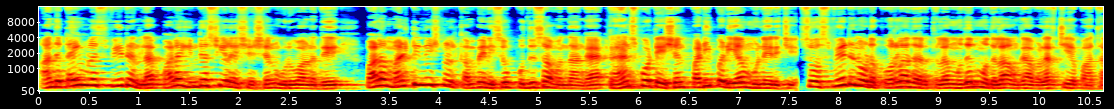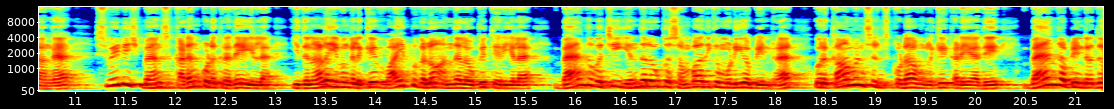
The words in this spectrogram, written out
அந்த டைமில் ஸ்வீடனில் பல இண்டஸ்ட்ரியலைசேஷன் உருவானது. பல மல்டிநேஷனல் கம்பெனிஸும் புதுசாக வந்தாங்க. டிரான்ஸ்போர்ட்டேஷன் படிப்படியாக முன்னேறிச்சு. ஸோ ஸ்வீடனோட பொருளாதாரத்தில் முதன் முதலாக அவங்க வளர்ச்சியை பார்த்தாங்க. ஸ்வீடிஷ் பேங்க்ஸ் கடன் கொடுக்கறதே இல்லை. இதனால இவங்களுக்கு வாய்ப்புகளும் அந்த அளவுக்கு தெரியல. பேங்க் வச்சு எந்த அளவுக்கு சம்பாதிக்க முடியும் அப்படின்ற ஒரு காமன் சென்ஸ் கூட அவங்களுக்கே கிடையாது. பேங்க் அப்படின்றது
